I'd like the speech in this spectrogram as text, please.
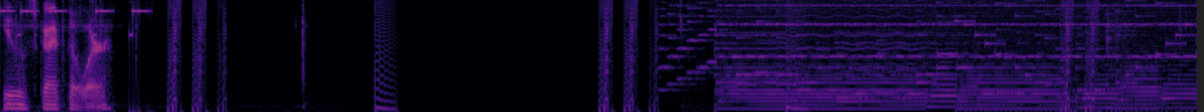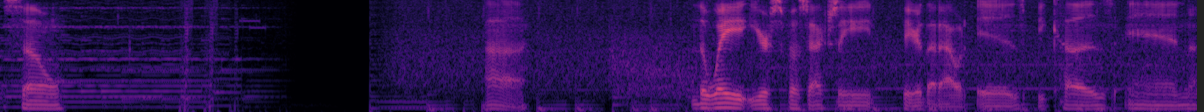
He's in Sky Pillar. So, uh, the way you're supposed to actually figure that out is because in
